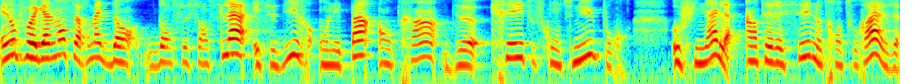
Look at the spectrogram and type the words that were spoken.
Et donc faut également se remettre dans dans ce sens-là et se dire on n'est pas en train de créer tout ce contenu pour au final intéresser notre entourage.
